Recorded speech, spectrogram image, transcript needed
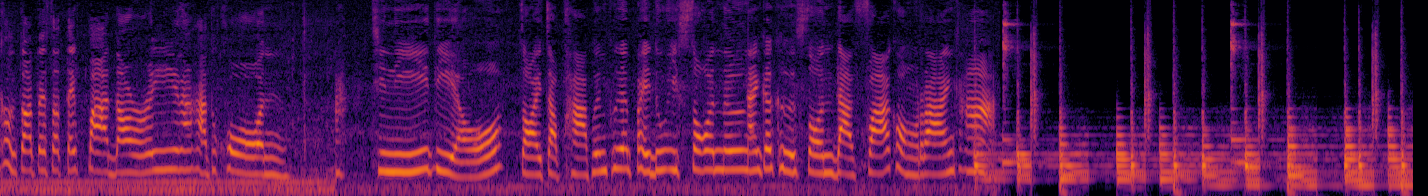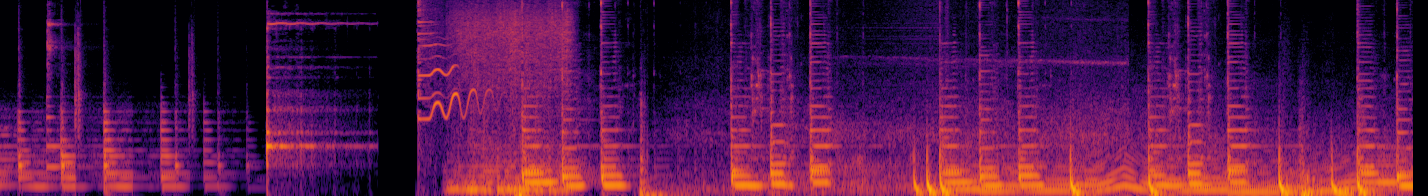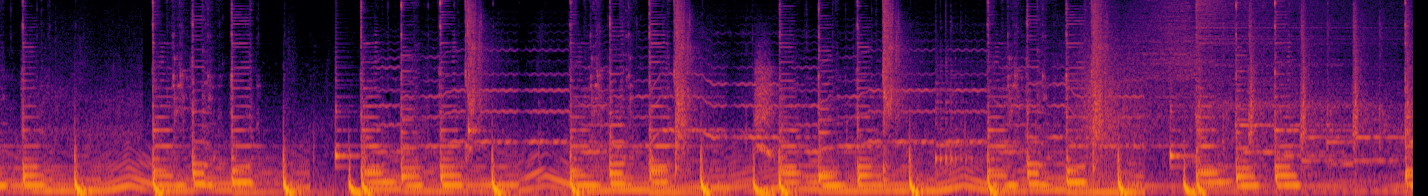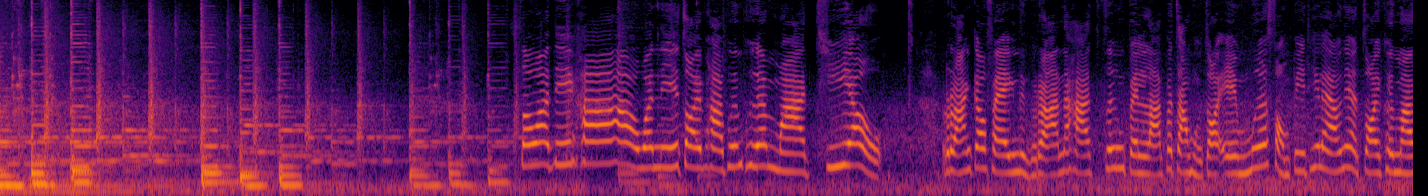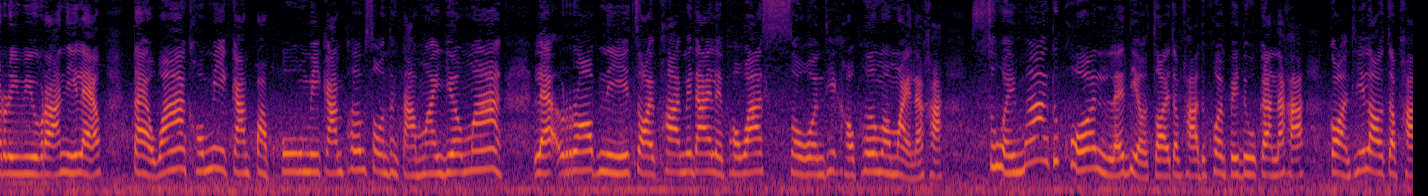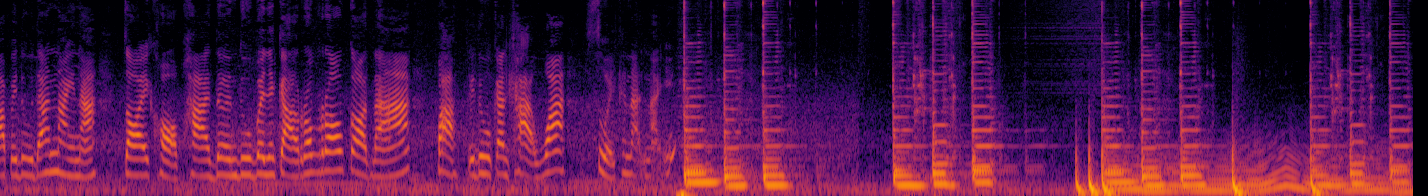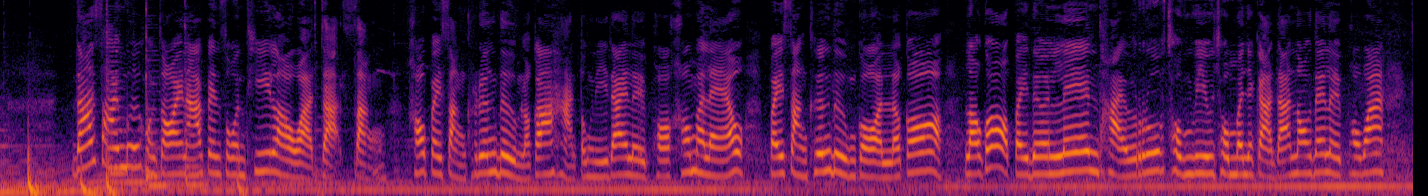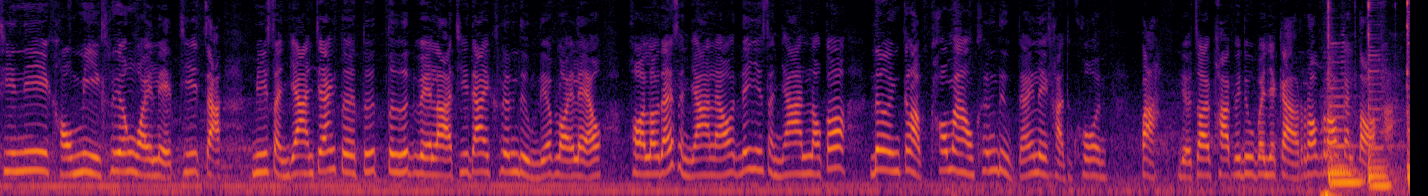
กของจอยเป็นสเต็กปลาดอรี่นะคะทุกคน ทีนี้เดี๋ยวจอยจะพาเพื่อนๆ ไปดูอีกโซนหนึ่งนั่นก็คือโซนดาดฟ้าของร้านค่ะ จอยพาเพื่อนๆมาเที่ยวร้านกาแฟอีกหนึ่งร้านนะคะ ซึ่งเป็นร้านประจำของจอยเองเมื่อ 2 ปีที่แล้วเนี่ยจอยเคยมารีวิวร้านนี้แล้ว แต่ว่าเขามีการปรับปรุงมีการเพิ่มโซนต่างๆมาเยอะมาก และรอบนี้จอยพลาดไม่ได้เลย เพราะว่าโซนที่เขาเพิ่มมาใหม่นะคะ สวยมากทุกคนและเดี๋ยวจอยจะพาทุกคนไปดูกันนะคะ ก่อนที่เราจะพาไปดูด้านในนะ จอยขอพาเดินดูบรรยากาศรอบๆก่อนนะป่ะไปดูกันค่ะว่าสวยขนาดไหนานซ้ายมือของจอยนะ เป็นโซนที่เราอะจะสั่งเข้าไปสั่งเครื่องดื่ม แล้วก็อาหารตรงนี้ได้เลย พอเข้ามาแล้วไปสั่งเครื่องดื่มก่อน แล้วก็เราก็ออกไปเดินเล่นถ่ายรูปชมวิว ชมบรรยากาศด้านนอกได้เลย เพราะว่าที่นี่เขามีเครื่องไวเลสที่จะมีสัญญาณแจ้งเตือนตืดๆเวลาที่ได้เครื่องดื่มเรียบร้อยแล้ว พอเราได้สัญญาณแล้วได้ยินสัญญาณ เราก็เดินกลับเข้ามาเอาเครื่องดื่มได้เลยค่ะทุกคนป่ะเดี๋ยวจอยพาไปดูบรรยากาศรอบๆกันต่อค่ะ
